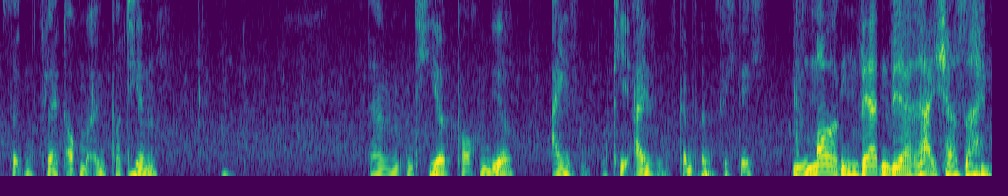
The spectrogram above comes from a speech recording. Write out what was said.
Sollten wir vielleicht auch mal importieren. Ähm, und hier brauchen wir Eisen. Okay, Eisen ist ganz, ganz wichtig. Morgen werden wir reicher sein.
